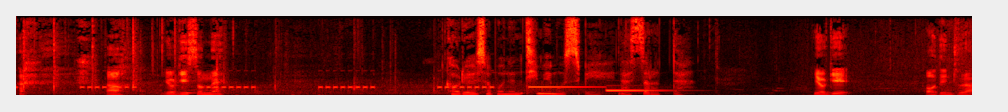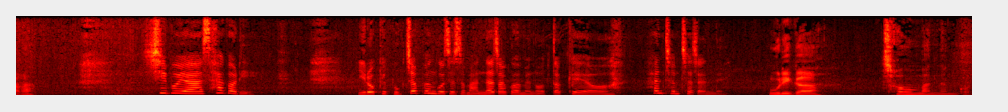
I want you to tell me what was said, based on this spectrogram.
아, 여기 있었네. 거리에서 보는 팀의 모습이 낯설었다. 여기 어딘 줄 알아? 시부야 사거리. 이렇게 복잡한 곳에서 만나자고 하면 어떡해요. 한참 찾았네. 우리가 처음 만난 곳.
